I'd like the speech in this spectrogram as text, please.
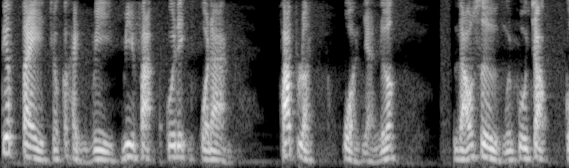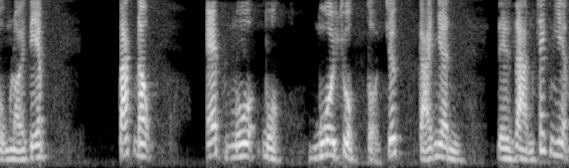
tiếp tay cho các hành vi vi phạm quy định của Đảng, pháp luật của nhà nước. Giáo sư Nguyễn Phú Trọng cũng nói tiếp, tác động, ép mua buộc mua chuộc tổ chức cá nhân để giảm trách nhiệm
